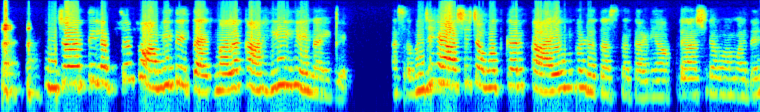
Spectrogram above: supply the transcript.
तुमच्यावरती लक्ष स्वामी देत आहेत मला काही हे नाहीये. असं म्हणजे हे असे चमत्कार कायम घडत असतात आणि आपल्या आश्रमामध्ये.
